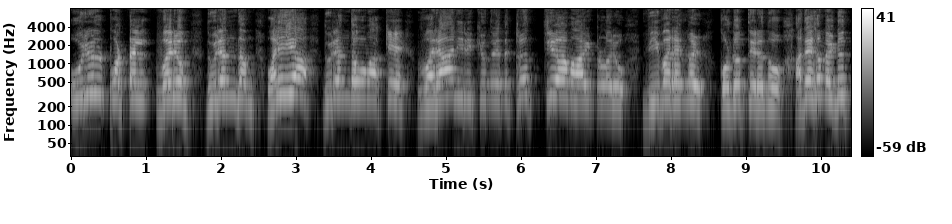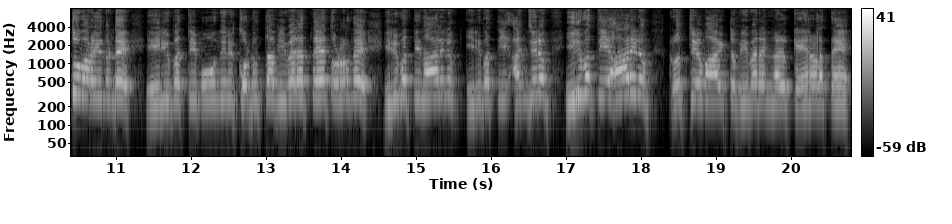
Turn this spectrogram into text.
ഉരുൾപൊട്ടൽ വരും. ദുരന്തം വലിയ ദുരന്തവുമൊക്കെ വരാനിരിക്കുന്നു എന്ന് കൃത്യമായിട്ടുള്ളൊരു വിവരങ്ങൾ കൊടുത്തിരുന്നു. അദ്ദേഹം എടുത്തു പറയുന്നുണ്ട് ഇരുപത്തി മൂന്നിന് കൊടുത്ത വിവരത്തെ തുടർന്ന് ഇരുപത്തിനാലിനും ഇരുപത്തി അഞ്ചിനും ഇരുപത്തി ആറിനും കൃത്യമായിട്ട് വിവരങ്ങൾ കേരളത്തെ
